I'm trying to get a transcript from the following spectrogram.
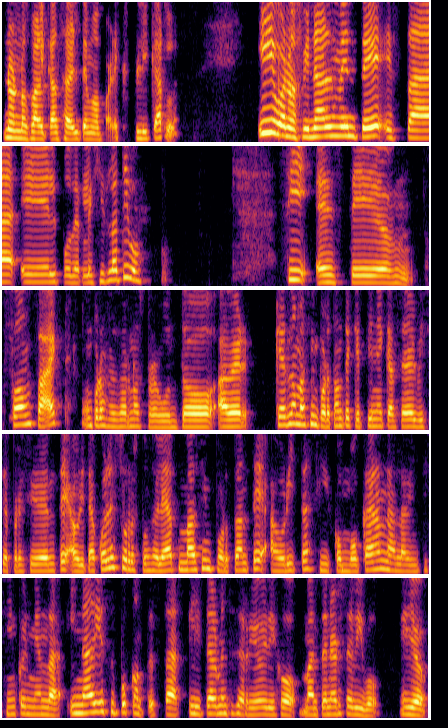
no nos va a alcanzar el tema para explicarlas. Y bueno, finalmente está el poder legislativo. Sí, este, fun fact, un profesor nos preguntó, a ver, ¿qué es lo más importante que tiene que hacer el vicepresidente ahorita? ¿Cuál es su responsabilidad más importante ahorita si convocaran a la 25 enmienda? Y nadie supo contestar. Literalmente se rió y dijo, mantenerse vivo. Y yo,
